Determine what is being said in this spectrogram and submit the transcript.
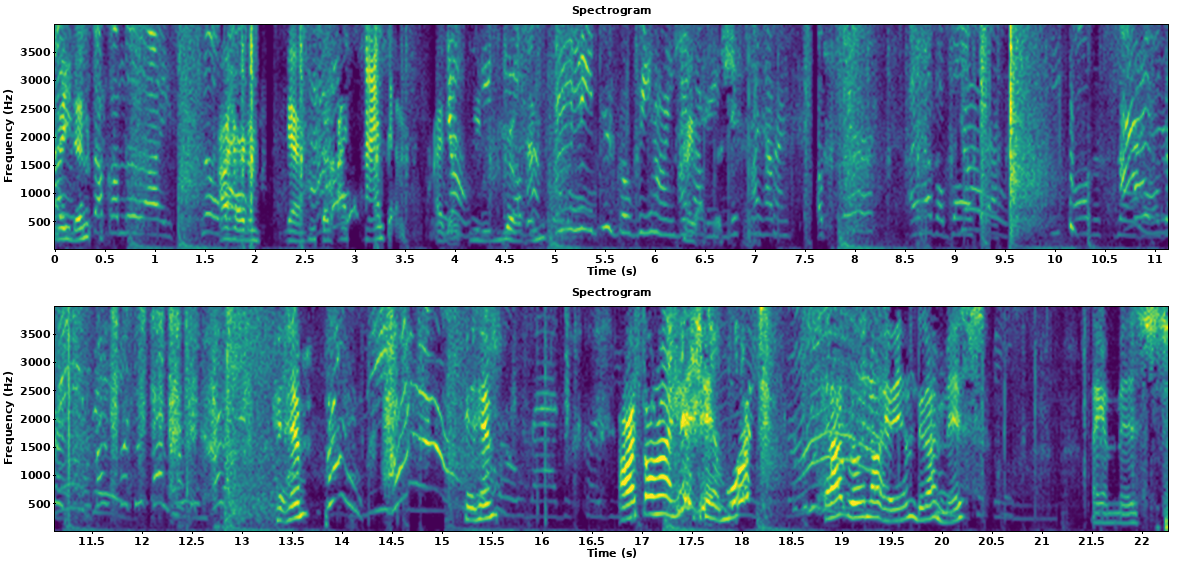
No, you didn't. Stuck on the ice. No, I heard him. Yeah, he said I sniped him. I did. You drilled him. You need to go behind I you. got this. I have a pair. I have a ball sack. Eat all the snow. Hit him. Hit him. I thought I hit him. What? Did I really not hit him? Did I miss? I I missed.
